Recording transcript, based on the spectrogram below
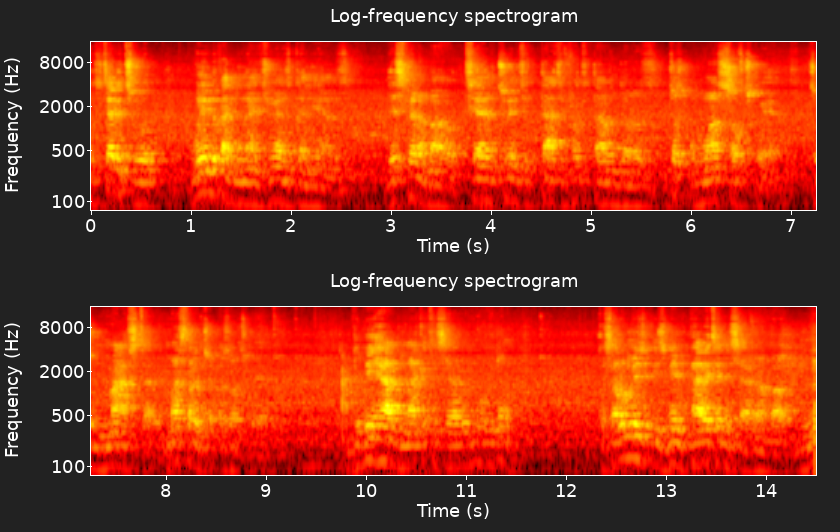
Because to tell you the truth, when you look at the Nigerians, Ghanaians, they spend about 10, 20, 30, 40,000 dollars just on one software to master, master the software. Do we have the marketing salary? No, we don't. Because our music is being pirated in Sierra about 90%.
